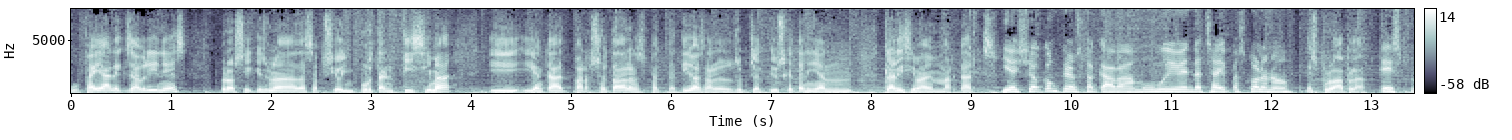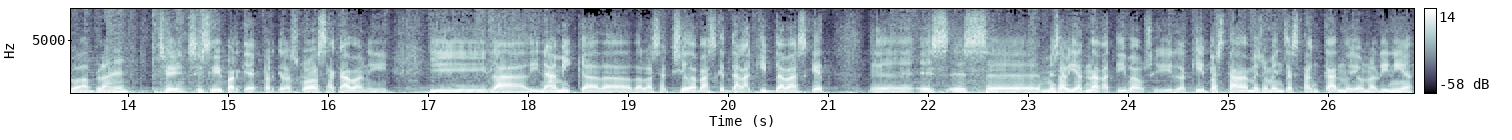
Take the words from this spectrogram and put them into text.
ho feia Àlex Abrines, però sí que és una decepció importantíssima i, i han quedat per sota de les expectatives, dels objectius que tenien claríssimament marcats. I això com creus que acaba? Amb un moviment de Xavi Pasqual o no? És probable. És probable, eh? Sí, sí, sí, perquè, perquè les coses s'acaben i, i la dinàmica de, de la secció de bàsquet, de l'equip de bàsquet, eh, és, és eh, més aviat negativa. O sigui, l'equip està més o menys estancat, no hi ha una línia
